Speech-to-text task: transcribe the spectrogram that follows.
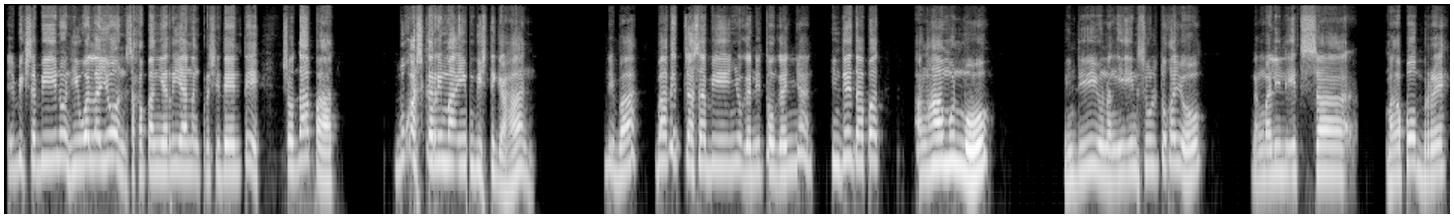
Ibig sabihin nun, hiwala yon sa kapangyarihan ng presidente. So dapat, bukas ka rin maimbestigahan. Di ba? Bakit sasabihin nyo ganito, ganyan? Hindi, dapat ang hamon mo, hindi yung nangiinsulto kayo ng maliliit sa mga pobre,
